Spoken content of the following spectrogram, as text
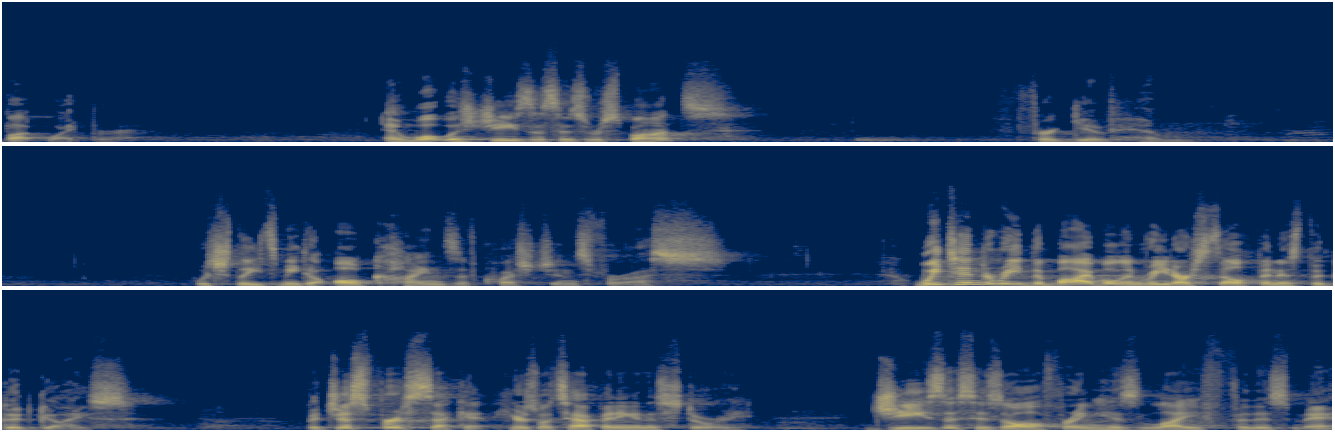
butt wiper. And what was Jesus' response? Forgive him. Which leads me to all kinds of questions for us. We tend to read the Bible and read ourselves in as the good guys. But just for a second, here's what's happening in this story Jesus is offering his life for this man,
